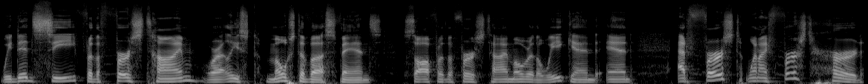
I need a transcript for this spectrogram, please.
we did see for the first time, or at least most of us fans saw for the first time over the weekend. And at first, when I first heard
